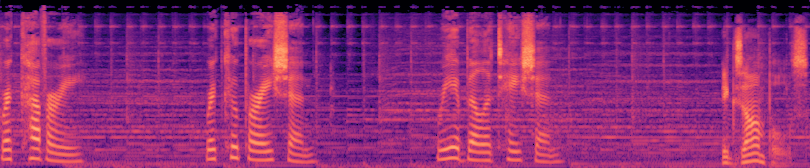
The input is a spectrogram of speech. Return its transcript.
Recovery, Recuperation, Rehabilitation. Examples.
